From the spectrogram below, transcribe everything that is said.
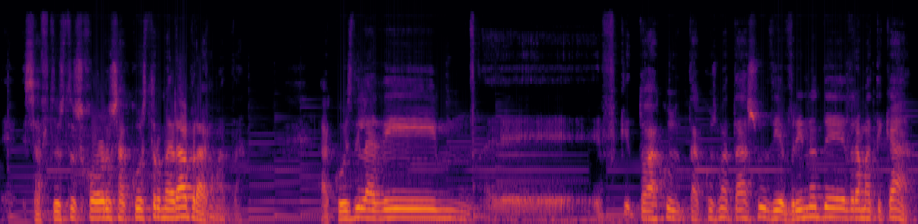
Ε, σε αυτούς τους χώρους ακούς τρομερά πράγματα. Ακούς δηλαδή, ε, το, τα ακούσματά σου διευρύνονται δραματικά.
